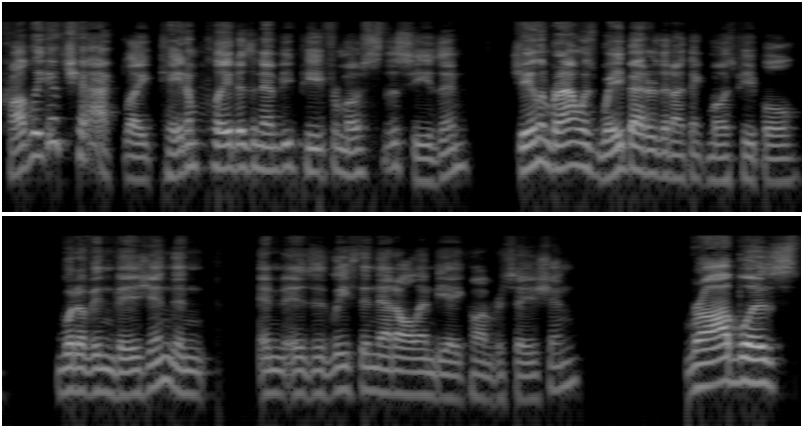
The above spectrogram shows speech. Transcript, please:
probably got checked. Like Tatum played as an MVP for most of the season. Jaylen Brown was way better than I think most people would have envisioned, and and is at least in that All NBA conversation. Rob was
